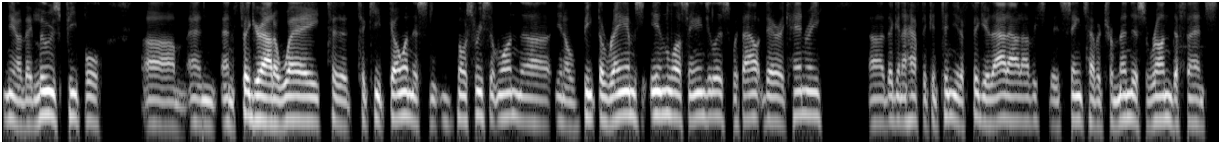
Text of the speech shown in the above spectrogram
you know, they lose people um, and and figure out a way to to keep going. This most recent one, uh, you know, beat the Rams in Los Angeles without Derrick Henry. Uh, they're going to have to continue to figure that out. Obviously, the Saints have a tremendous run defense.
